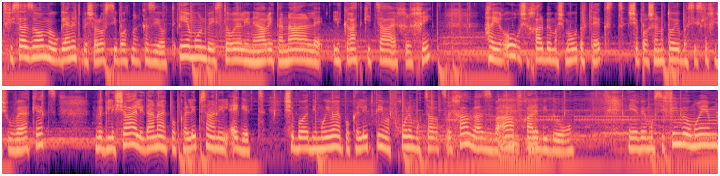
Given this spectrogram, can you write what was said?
תפיסה זו מעוגנת בשלוש סיבות מרכזיות: אי אמון בהיסטוריה לינארית הנעה לקראת קיצה ההכרחי, הערעור שחל במשמעות הטקסט, שפרשנותו היא בסיס לחישובי הקץ, וגלישה אל עידן האפוקליפסה הנלעגת, שבו הדימויים האפוקליפטיים הפכו למוצר צריכה והזוועה הפכה לבידור. אה, והם מוסיפים ואומרים,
